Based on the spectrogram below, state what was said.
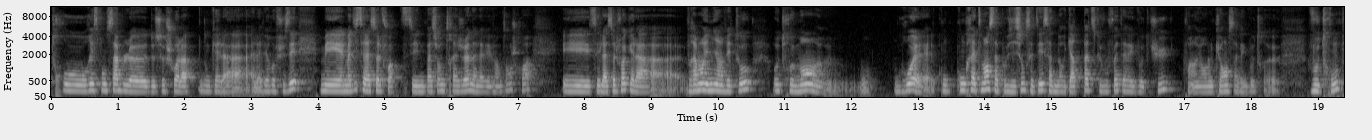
trop responsable de ce choix-là. Donc, elle, a, elle avait refusé. Mais elle m'a dit c'est la seule fois. C'est une patiente très jeune, elle avait 20 ans, je crois. Et c'est la seule fois qu'elle a vraiment émis un veto. Autrement, euh, bon, en gros, elle, concrètement, sa position, c'était ça ne me regarde pas de ce que vous faites avec votre cul. Enfin, en l'occurrence, avec votre, euh, vos trompes.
